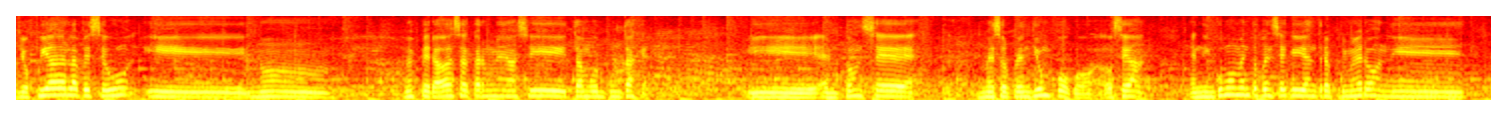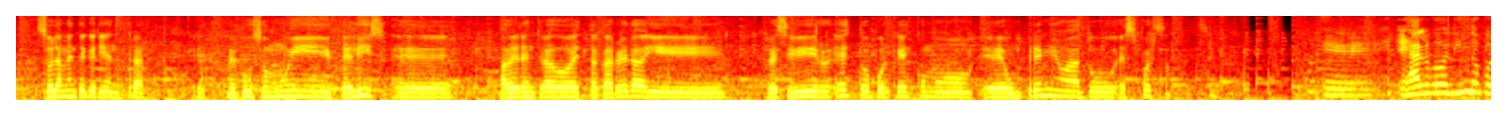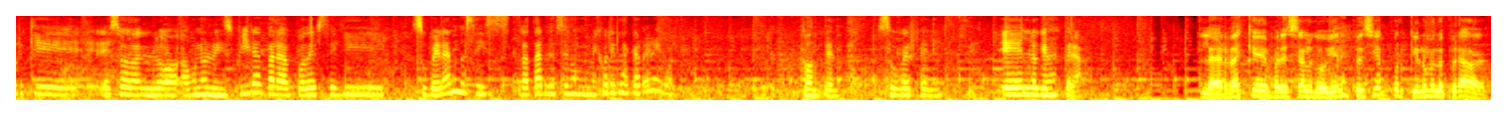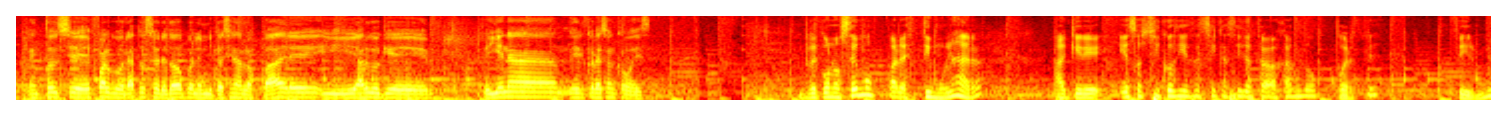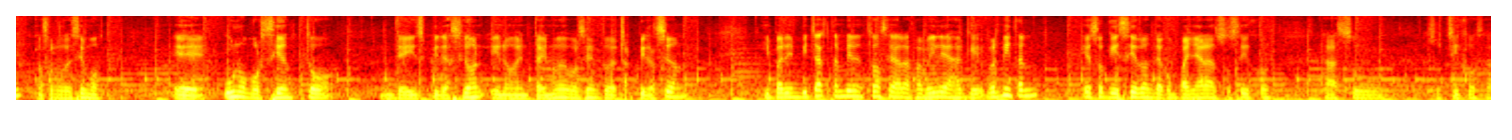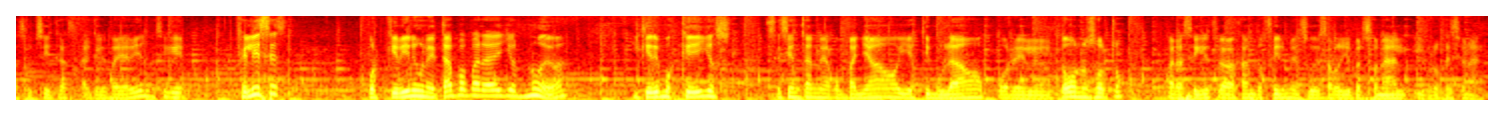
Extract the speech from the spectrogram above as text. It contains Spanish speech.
Yo fui a dar la PSU y no, no esperaba sacarme así tan buen puntaje. Y entonces me sorprendió un poco. O sea, en ningún momento pensé que iba a entrar primero ni solamente quería entrar. Eh, me puso muy feliz eh, haber entrado a esta carrera y recibir esto porque es como eh, un premio a tu esfuerzo. Eh, es algo lindo porque eso lo- a uno lo inspira para poder seguir superándose y tratar de ser un mejor en la carrera igual. Contenta, súper feliz, sí. Es lo que me esperaba. La verdad es que me parece algo bien especial porque no me lo esperaba. Entonces fue algo grato, sobre todo por la invitación a los padres y algo que te llena el corazón, como dicen. reconocemos para estimular a que esos chicos y esas chicas sigan trabajando fuerte, firme. Nosotros decimos eh, 1% de inspiración y 99% de transpiración. Y para invitar también entonces a las familias a que repitan eso que hicieron de acompañar a sus hijos, a, su- a sus chicos, a sus chicas, a que les vaya bien. Así que felices porque viene una etapa para ellos nueva y queremos que ellos se sientan acompañados y estimulados por todos nosotros para seguir trabajando firme en su desarrollo personal y profesional.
